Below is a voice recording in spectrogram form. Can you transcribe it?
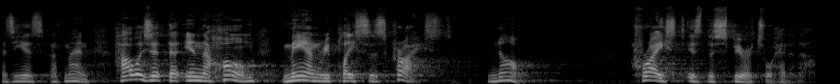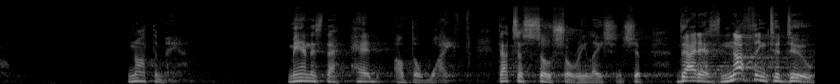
as he is of men. How is it that in the home man replaces Christ? No. Christ is the spiritual head of the home, not the man. Man is the head of the wife. That's a social relationship. That has nothing to do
